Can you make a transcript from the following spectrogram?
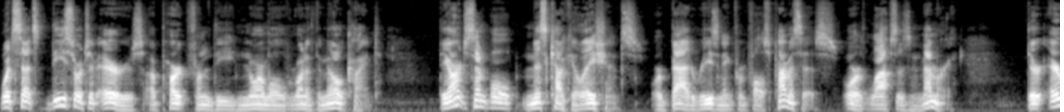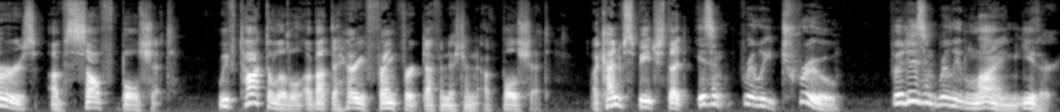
What sets these sorts of errors apart from the normal run-of-the-mill kind. They aren't simple miscalculations, or bad reasoning from false premises, or lapses in memory. They're errors of self-bullshit. We've talked a little about the Harry Frankfurt definition of bullshit, a kind of speech that isn't really true, but isn't really lying either.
